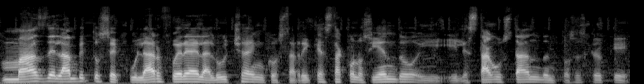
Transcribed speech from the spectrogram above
más del ámbito secular fuera de la lucha en Costa Rica está conociendo y, y le está gustando, entonces creo que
